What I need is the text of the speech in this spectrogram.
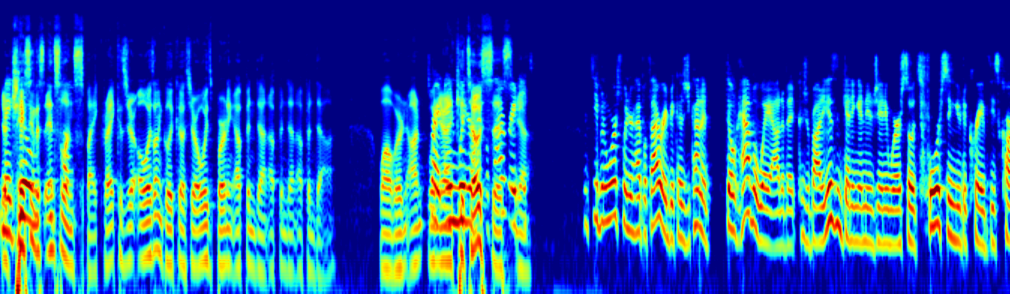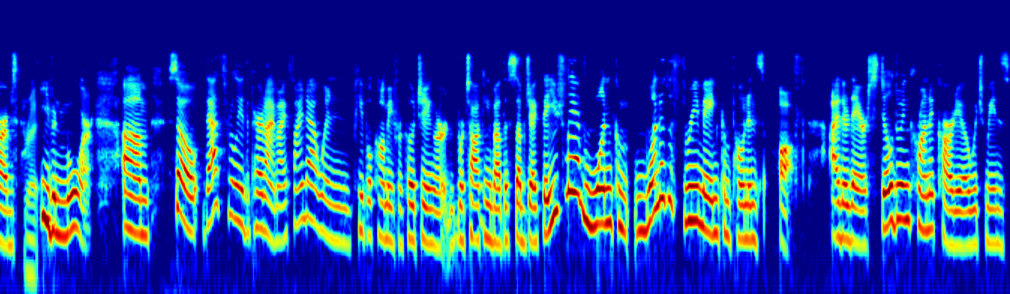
You're chasing pills- this insulin spike, right? Because you're always on glucose. You're always burning up and down, up and down, up and down. While we're on when right. you're in and you're ketosis, hypothyroid, yeah. it's, it's even worse when you're hypothyroid because you kind of don't have a way out of it because your body isn't getting energy anywhere, so it's forcing you to crave these carbs Right. even more. Um, so that's really the paradigm. I find out when people call me for coaching or we're talking about the subject, they usually have one com- one of the three main components off. Either they are still doing chronic cardio, which means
